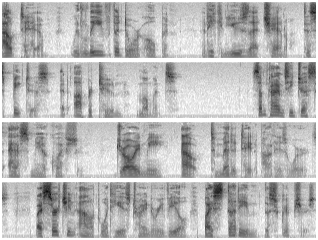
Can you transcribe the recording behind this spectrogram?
out to Him, we leave the door open, and He can use that channel to speak to us at opportune moments. Sometimes He just asks me a question, drawing me out to meditate upon His words. By searching out what He is trying to reveal, by studying the Scriptures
